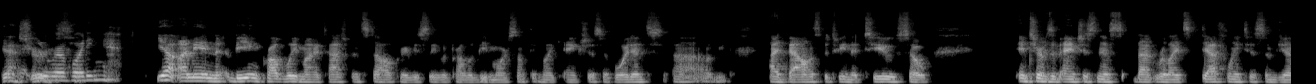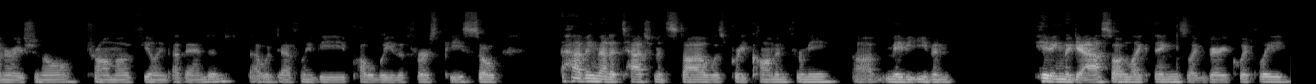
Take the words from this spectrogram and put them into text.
Yeah, sure. You were avoiding. Yeah, I mean, being probably my attachment style previously would probably be more something like anxious avoidance. Um, I'd balance between the two. So, in terms of anxiousness, that relates definitely to some generational trauma of feeling abandoned. That would definitely be probably the first piece. So, having that attachment style was pretty common for me. Uh, maybe even hitting the gas on like things like very quickly,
